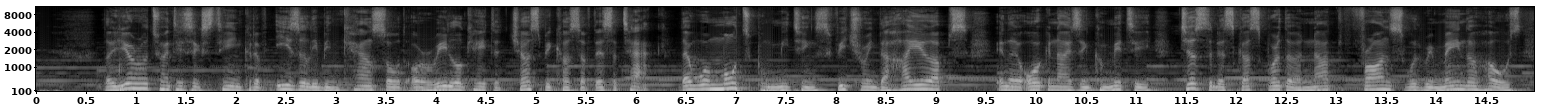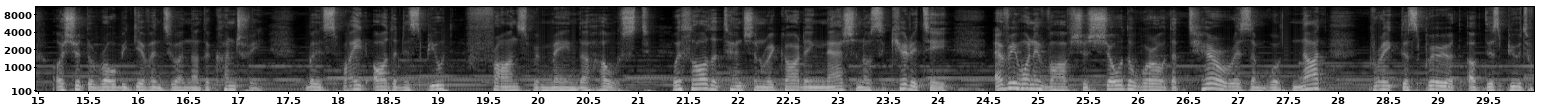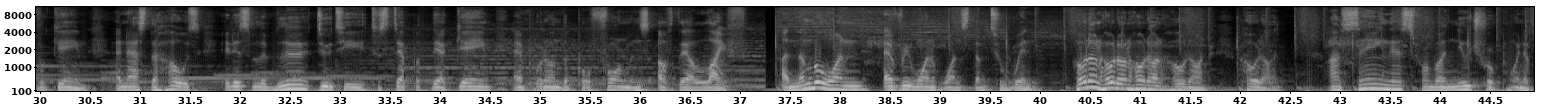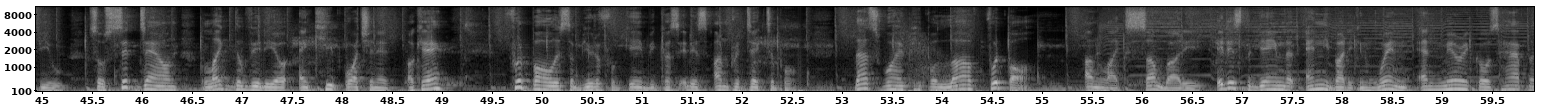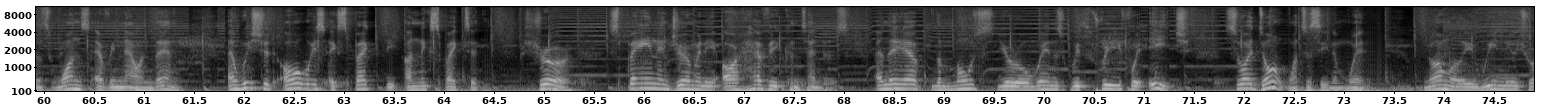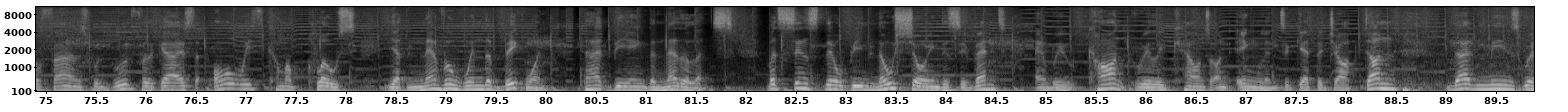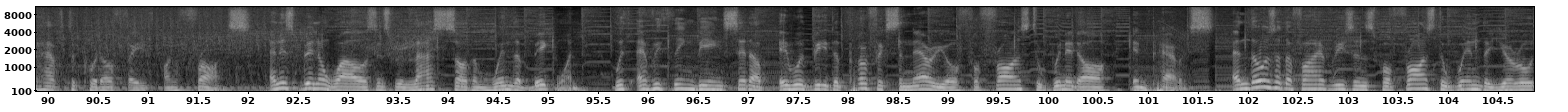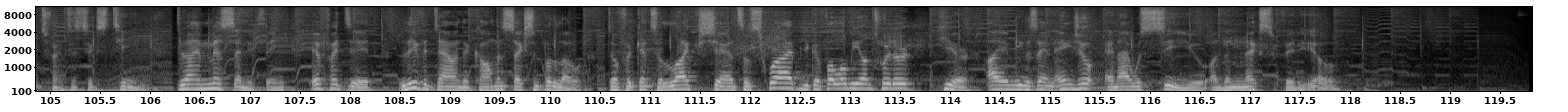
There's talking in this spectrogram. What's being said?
The Euro 2016 could have easily been cancelled or relocated just because of this attack. There were multiple meetings featuring the higher-ups in the organizing committee just to discuss whether or not France would remain the host or should the role be given to another country. But despite all the dispute, France remained the host. With all the tension regarding national security, everyone involved should show the world that terrorism would not break the spirit of this beautiful game and as the host, it is Le Bleu duty to step up their game and put on the performance of their life. A number one, everyone wants them to win. Hold on, hold on, hold on, hold on, hold on. I'm saying this from a neutral point of view, so sit down, like the video and keep watching it, okay? Football is a beautiful game because it is unpredictable. That's why people love football. Unlike somebody, it is the game that anybody can win and miracles happens once every now and then. And we should always expect the unexpected. Sure, Spain and Germany are heavy contenders and they have the most Euro wins with 3 for each, so I don't want to see them win. Normally, we neutral fans would root for the guys that always come up close yet never win the big one, that being the Netherlands. But since there will be no showing this event and we can't really count on England to get the job done, that means we have to put our faith on France. And it's been a while since we last saw them win the big one. With everything being set up, it would be the perfect scenario for France to win it all in Paris. And those are the 5 reasons for France to win the Euro 2016. Did I miss anything? If I did, leave it down in the comment section below. Don't forget to like, share and subscribe. You can follow me on Twitter. Here, I am Eagle Angel and I will see you on the next video.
